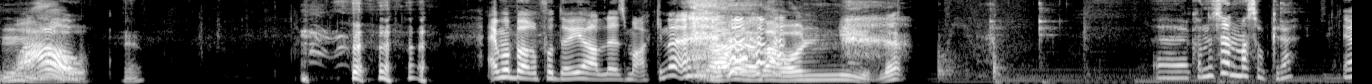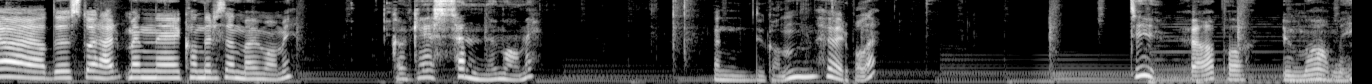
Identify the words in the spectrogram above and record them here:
Wow! Jeg må bare fordøye alle smakene. Ja, ja, det var nydelig. Uh, kan du sende meg sukkeret? Ja, ja, det står her. Men uh, kan dere sende meg umami? Kan ikke sende umami. Men du kan høre på det. Du hører på Umami.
